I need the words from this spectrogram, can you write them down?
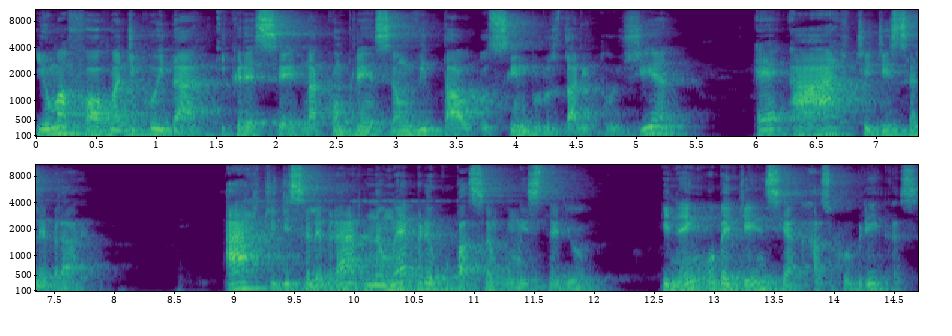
E uma forma de cuidar e crescer na compreensão vital dos símbolos da liturgia é a arte de celebrar. A arte de celebrar não é preocupação com o exterior e nem obediência às rubricas.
